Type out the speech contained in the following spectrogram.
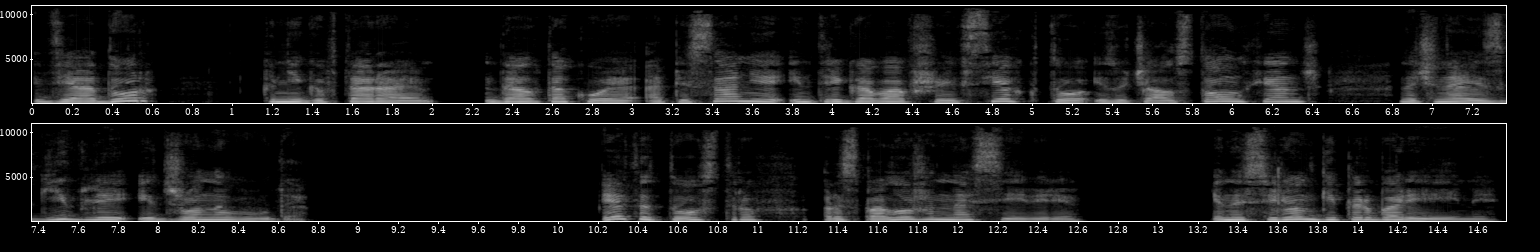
Диодор, книга вторая, дал такое описание, интриговавшее всех, кто изучал Стоунхендж, начиная с Гидли и Джона Вуда. Этот остров расположен на севере и населен гипербореями,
